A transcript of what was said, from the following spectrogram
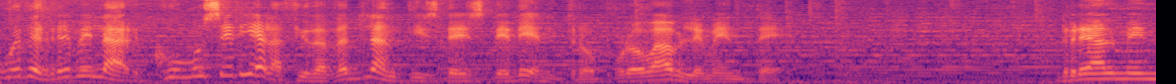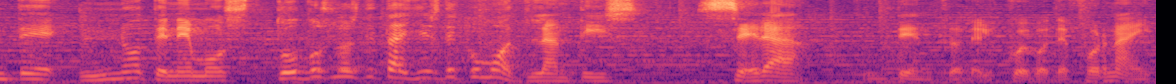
puede revelar cómo sería la ciudad de Atlantis desde dentro, probablemente. Realmente no tenemos todos los detalles de cómo Atlantis será dentro del juego de Fortnite,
